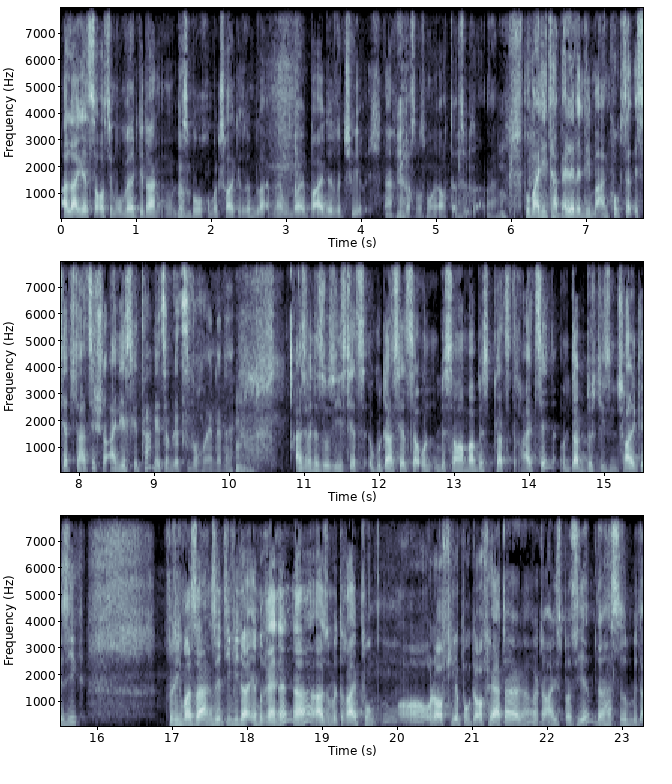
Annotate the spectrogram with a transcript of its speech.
allein jetzt aus dem Umweltgedanken, dass Bochum und Schalke drin bleiben, ne? wobei beide wird schwierig, ne? Mhm. Ja. das muss man ja auch dazu sagen. Ne? Wobei die Tabelle, wenn du die mal anguckst, das ist jetzt, da hat sich schon einiges getan jetzt am letzten Wochenende. Ne? Mhm. Also wenn du so siehst jetzt, gut, da hast du jetzt da unten bis, sagen wir mal, bis Platz 13 und dann durch diesen Schalke-Sieg, würde ich mal sagen, sind die wieder im Rennen, ne? also mit drei Punkten oh, oder auf vier Punkte auf Hertha, ja, könnte alles passieren. Dann hast du so mit,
